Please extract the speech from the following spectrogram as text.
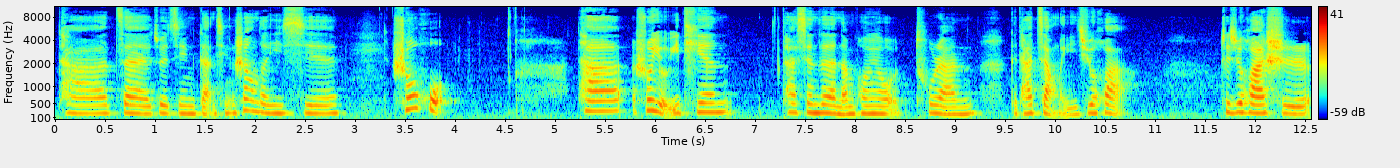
她在最近感情上的一些收获。她说有一天。她现在的男朋友突然给她讲了一句话，这句话是：“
